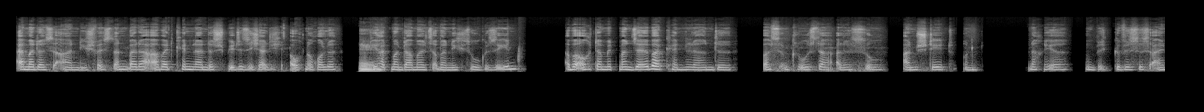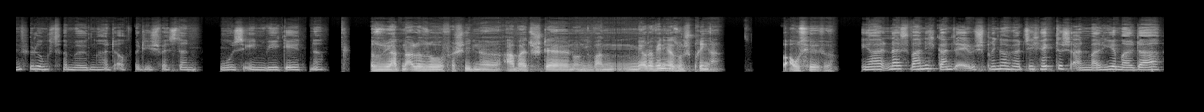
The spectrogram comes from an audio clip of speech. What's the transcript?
Einmal das an die Schwestern bei der Arbeit kennenlernen, das spielte sicherlich auch eine Rolle. Hm. Die hat man damals aber nicht so gesehen. Aber auch damit man selber kennenlernte, was im Kloster alles so ansteht und nachher ein gewisses Einfühlungsvermögen hat, auch für die Schwestern, wo es ihnen wie geht. Ne? Also Sie hatten alle so verschiedene Arbeitsstellen und waren mehr oder weniger so ein Springer. So Aushilfe. Ja, na, es war nicht ganz, Springer hört sich hektisch an, mal hier, mal da,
